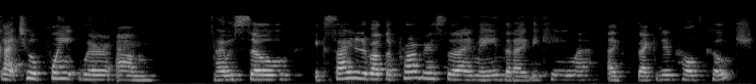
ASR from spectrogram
got to a point where um, I was so excited about the progress that I made that I became an executive health coach.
